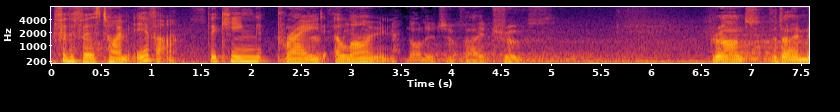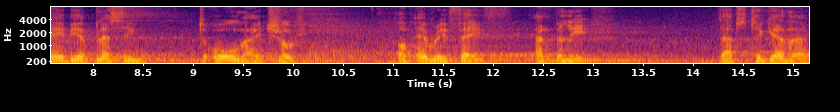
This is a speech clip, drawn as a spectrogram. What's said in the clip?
For the first time ever, the king prayed alone. Knowledge of thy truth Grant that I may be a blessing to all thy children of every faith and belief, that together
